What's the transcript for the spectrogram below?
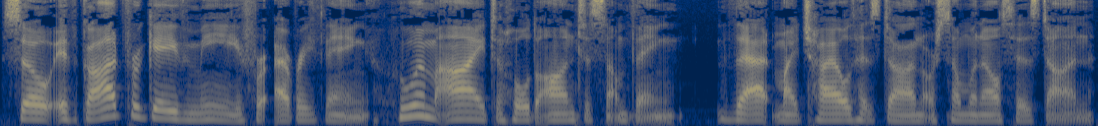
So if God forgave me for everything, who am I to hold on to something that my child has done or someone else has done?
